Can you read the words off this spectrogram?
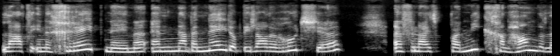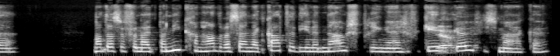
laten in de greep nemen en naar beneden op die ladder roetsen en vanuit paniek gaan handelen. Want als we vanuit paniek gaan handelen, zijn wij katten die in het nauw springen en verkeerde Ja. keuzes maken.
